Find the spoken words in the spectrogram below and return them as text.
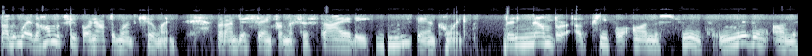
By the way, the homeless people are not the ones killing, but I'm just saying from a society mm-hmm. standpoint. The number of people on the streets, living on the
